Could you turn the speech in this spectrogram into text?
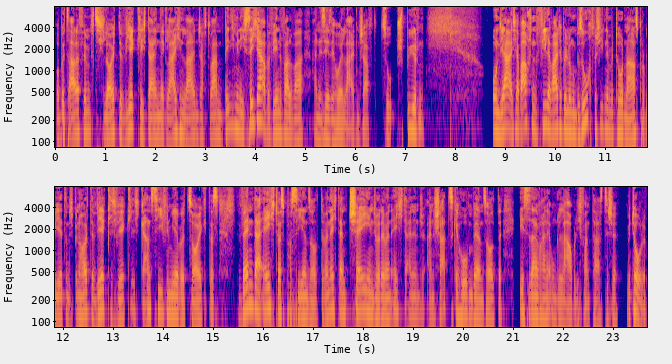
Ob jetzt alle 50 Leute wirklich da in der gleichen Leidenschaft waren, bin ich mir nicht sicher, aber auf jeden Fall war eine sehr, sehr hohe Leidenschaft zu spüren. Und ja, ich habe auch schon viele Weiterbildungen besucht, verschiedene Methoden ausprobiert und ich bin heute wirklich, wirklich ganz tief in mir überzeugt, dass wenn da echt was passieren sollte, wenn echt ein Change oder wenn echt ein, ein Schatz gehoben werden sollte, ist es einfach eine unglaublich fantastische Methode.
